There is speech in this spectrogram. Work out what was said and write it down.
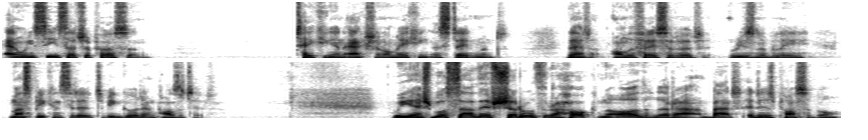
And we see such a person taking an action or making a statement that, on the face of it, reasonably, must be considered to be good and positive. But it is possible,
